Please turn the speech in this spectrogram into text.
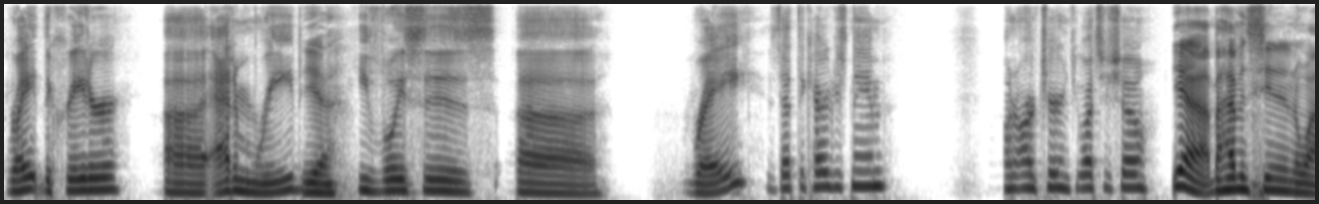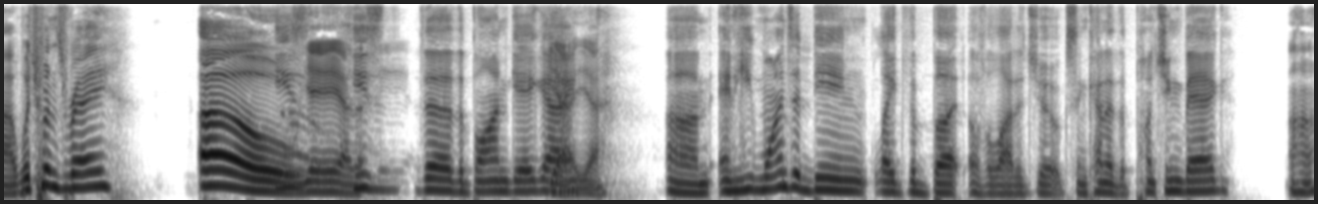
right? The creator, uh, Adam Reed. yeah. He voices uh, Ray. Is that the character's name on Archer? Did you watch the show? Yeah, but I haven't seen it in a while. Which one's Ray? Oh, he's, yeah, yeah, yeah. He's the the blonde gay guy. yeah, yeah. Um, and he winds up being like the butt of a lot of jokes and kind of the punching bag. Uh huh.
